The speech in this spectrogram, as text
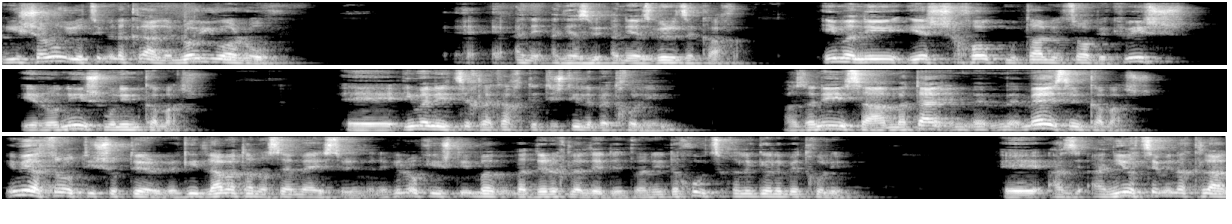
יישארו יוצאים מן הכלל, הם לא יהיו הרוב. אני, אני, אסביר, אני אסביר את זה ככה. אם אני, יש חוק מותר לנסוע בכביש עירוני 80 קמ"ש. אה, אם אני צריך לקחת את אשתי לבית חולים, אז אני אסע 120 קמ"ש. אם יעצור אותי שוטר ויגיד למה אתה נוסע 120, אני אגיד לו כי אשתי בדרך ללדת ואני דחוף צריך להגיע לבית חולים. אה, אז אני יוצא מן הכלל,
